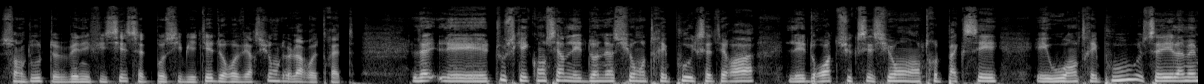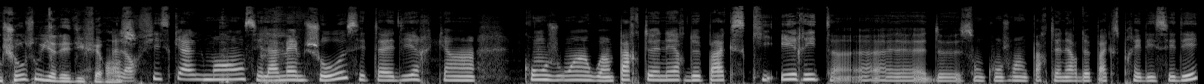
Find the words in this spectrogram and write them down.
sans doute bénéficier de cette possibilité de reversion de la retraite. Les, tout ce qui concerne les donations entre époux, etc., les droits de succession entre paxés et ou entre époux, c'est la même chose ou il y a des différences? Alors fiscalement, c'est la même chose, c'est-à-dire qu'un conjoint ou un partenaire de Pax qui hérite euh, de son conjoint ou partenaire de Pax prédécédé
